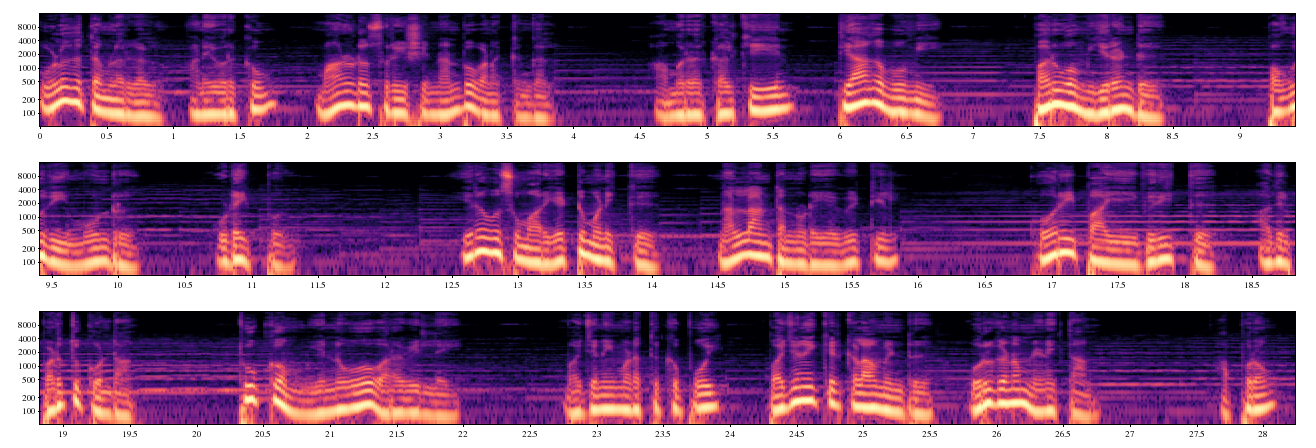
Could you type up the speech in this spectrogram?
உலக தமிழர்கள் அனைவருக்கும் மானுட சுரேஷின் அன்பு வணக்கங்கள். அமரர் கல்கியின் தியாக பூமி பருவம் இரண்டு பகுதி மூன்று உடைப்பு. இரவு சுமார் எட்டு மணிக்கு நல்லான் தன்னுடைய வீட்டில் கோரைப்பாயை விரித்து அதில் படுத்துக்கொண்டான் தூக்கம் என்னவோ வரவில்லை. பஜனை மடத்துக்கு போய் பஜனை கேட்கலாம் என்று ஒரு கணம் நினைத்தான். அப்புறம்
